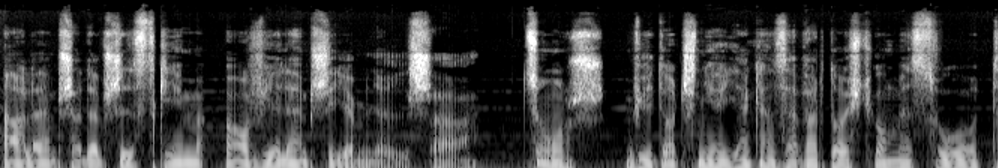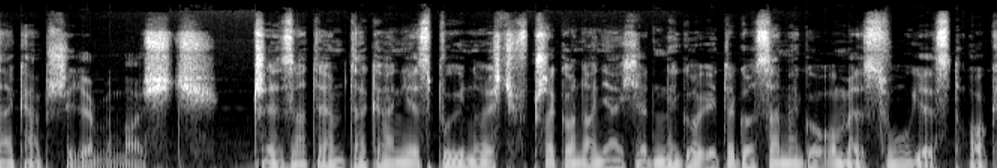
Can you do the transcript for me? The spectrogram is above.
ale przede wszystkim o wiele przyjemniejsza. Cóż, widocznie jaka zawartość umysłu, taka przyjemność. Czy zatem taka niespójność w przekonaniach jednego i tego samego umysłu jest ok?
